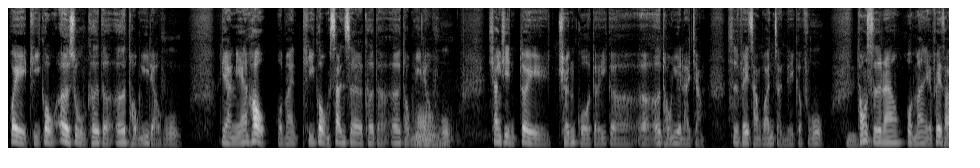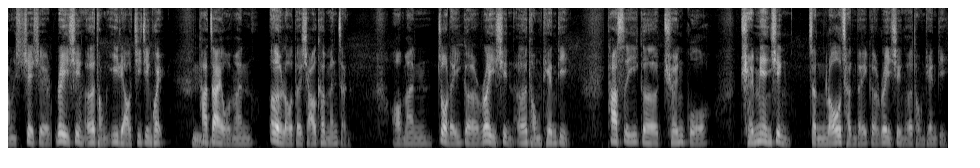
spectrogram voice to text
会提供二十五科的儿童医疗服务，两年后我们提供三十二科的儿童医疗服务。相信对全国的一个呃儿童医院来讲是非常完整的一个服务。同时呢，我们也非常谢谢瑞信儿童医疗基金会，他在我们二楼的小儿科门诊，我们做了一个瑞信儿童天地，它是一个全国全面性整楼层的一个瑞信儿童天地。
